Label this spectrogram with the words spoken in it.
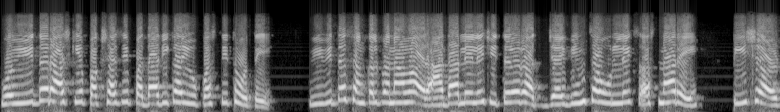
व विविध राजकीय पक्षाचे पदाधिकारी उपस्थित होते. विविध संकल्पनावर आधारलेले चित्ररथ जयभीमचा उल्लेख असणारे टी शर्ट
